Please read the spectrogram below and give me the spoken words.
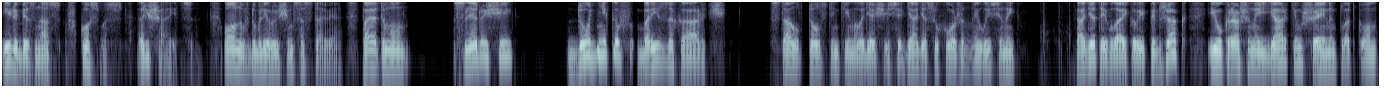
или без нас в космос, решается. Он в дублирующем составе. Поэтому следующий — Дудников Борис Захарыч. Встал толстенький молодящийся дядя с ухоженной лысиной, одетый в лайковый пиджак и украшенный ярким шейным платком.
